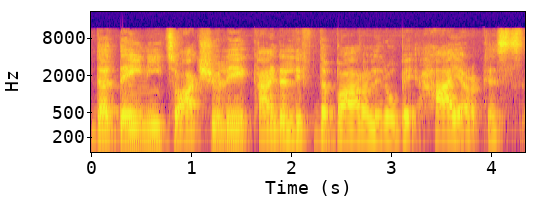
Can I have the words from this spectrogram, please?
that they need to actually kind of lift the bar a little bit higher because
